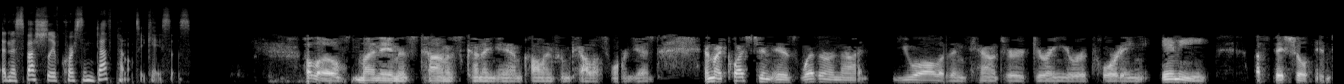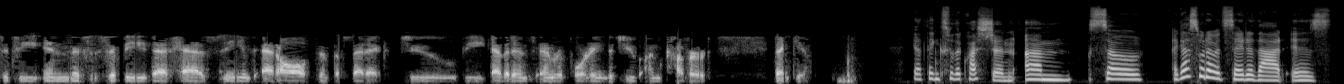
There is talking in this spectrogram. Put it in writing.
and especially, of course, in death penalty cases. Hello, my name is Thomas Cunningham calling from California. And my question is whether or not you all have encountered during your reporting any official entity in Mississippi that has seemed at all sympathetic to the evidence and reporting that you've uncovered. Thank you. Yeah, thanks for the question. Um, so I guess what I would say to that is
